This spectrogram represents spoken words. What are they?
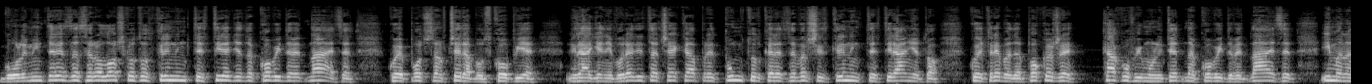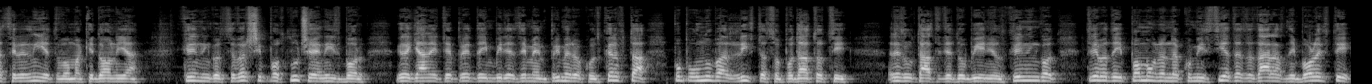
Голем интерес за серолошкото скрининг тестирање за COVID-19, кое почна вчера во Скопје. Граѓани во редица чекаа пред пунктот каде се врши скрининг тестирањето, кое треба да покаже каков имунитет на COVID-19 има населението во Македонија. Скринингот се врши по случаен избор. Граѓаните пред да им биде земен примерок од крвта, пополнуваат листа со податоци. Резултатите добиени од скринингот треба да и помогнат на Комисијата за заразни болести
